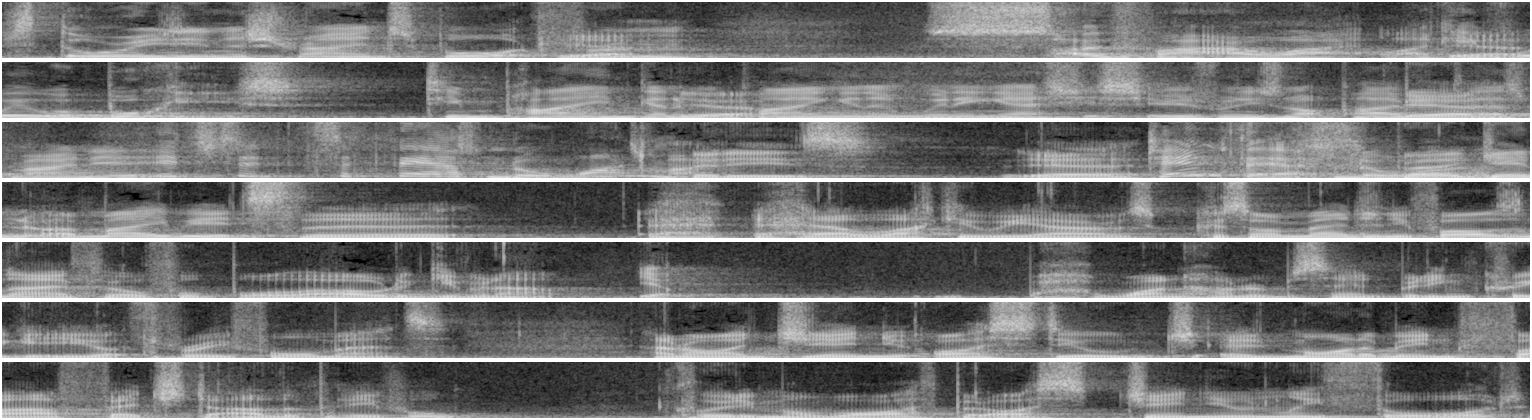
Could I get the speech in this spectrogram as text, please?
stories in Australian sport. From Yeah. so far away. Like Yeah. if we were bookies, Tim Paine going to Yeah. be playing in a winning Ashes series when he's not playing for Tasmania. It's it's a thousand to one, mate. It is. Yeah. 10,000 to But one. But again, maybe it's the how lucky we are. Because I imagine if I was an AFL footballer, I would have given up. Yep. 100%. But in cricket, you got three formats. And I genu- I still, it might have been far fetched to other people, including my wife, but I genuinely thought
